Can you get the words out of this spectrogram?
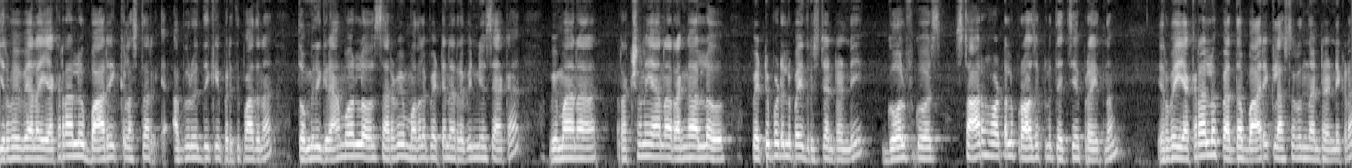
ఇరవై వేల ఎకరాలు భారీ క్లస్టర్ అభివృద్ధికి ప్రతిపాదన. తొమ్మిది గ్రామాల్లో సర్వే మొదలుపెట్టిన రెవెన్యూ శాఖ విమాన రక్షణయాన రంగాల్లో పెట్టుబడులపై దృష్టి అంటండి. గోల్ఫ్ కోర్స్ స్టార్ హోటల్ ప్రాజెక్టులు తెచ్చే ప్రయత్నం. ఇరవై ఎకరాల్లో పెద్ద భారీ క్లస్టర్ ఉందంటండి ఇక్కడ.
